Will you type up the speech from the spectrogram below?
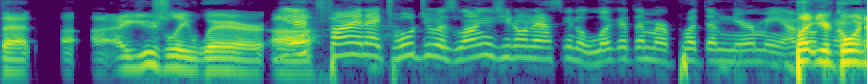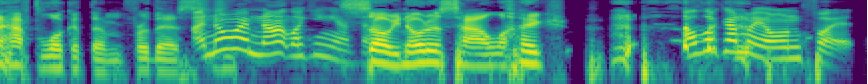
that I usually wear. Uh, yeah, it's fine. I told you as long as you don't ask me to look at them or put them near me. I'm but you're going to have to look at them for this. I know I'm not looking at them. So you notice how like I'll look on my own foot.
